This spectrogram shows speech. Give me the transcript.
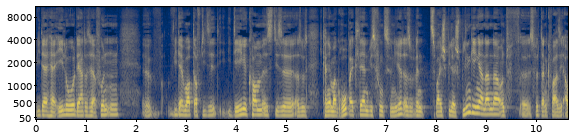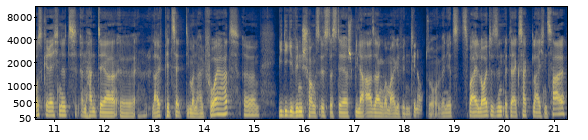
wie der Herr Elo, der hat das ja erfunden, äh, wie der überhaupt auf diese Idee gekommen ist, diese, also ich kann ja mal grob erklären, wie es funktioniert. Also wenn zwei Spieler spielen gegeneinander und äh, es wird dann quasi ausgerechnet anhand der äh, Live-PZ, die man halt vorher hat, äh, wie die Gewinnchance ist, dass der Spieler A, sagen wir mal, gewinnt. Genau. So, wenn jetzt zwei Leute sind mit der exakt gleichen Zahl,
